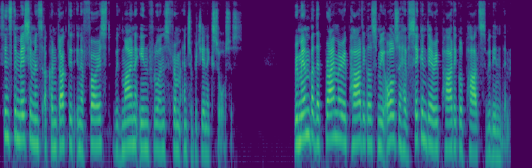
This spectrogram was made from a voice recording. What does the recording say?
since the measurements are conducted in a forest with minor influence from anthropogenic sources. Remember that primary particles may also have secondary particle parts within them.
